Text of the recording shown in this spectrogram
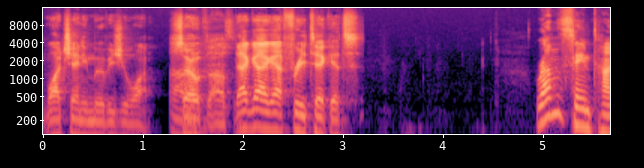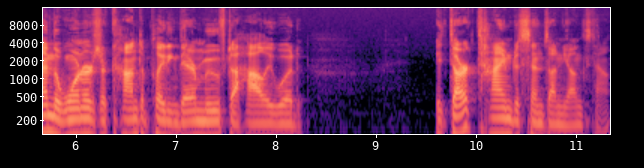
watch any movies you want." so Oh, that's awesome. that guy got free tickets. Around the same time the Warners are contemplating their move to Hollywood, a dark time descends on Youngstown.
